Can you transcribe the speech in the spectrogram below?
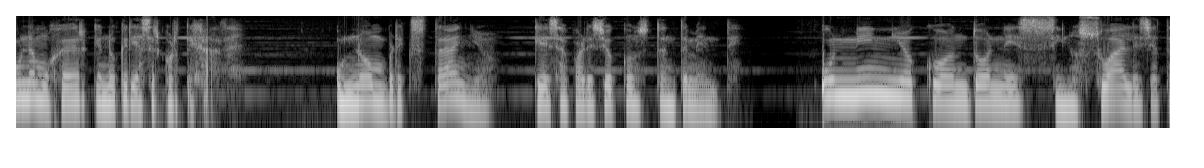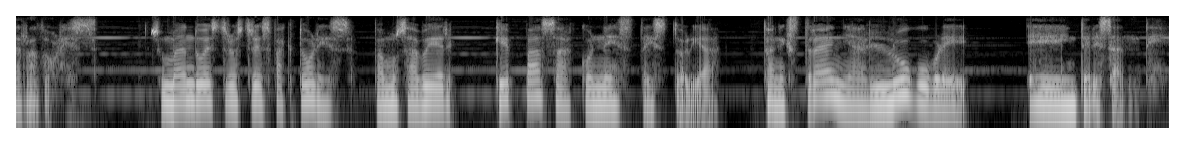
Una mujer que no quería ser cortejada. Un hombre extraño que desapareció constantemente. Un niño con dones inusuales y aterradores. Sumando estos tres factores, vamos a ver qué pasa con esta historia tan extraña, lúgubre e interesante.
